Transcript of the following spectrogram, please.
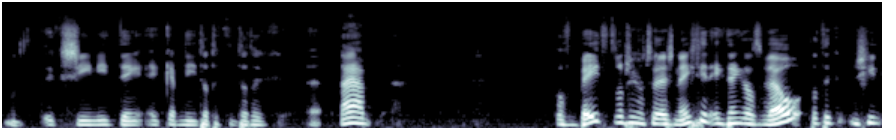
want ik zie niet dingen. Ik heb niet dat ik. Dat ik eh, nou ja. Of beter ten opzichte van 2019. Ik denk dat wel dat ik misschien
